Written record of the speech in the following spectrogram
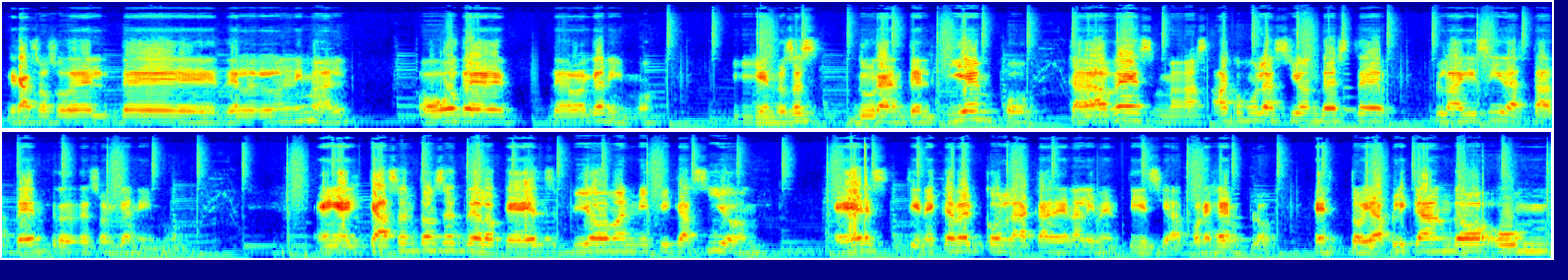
grasoso del, del animal o del organismo. Y entonces durante el tiempo, cada vez más acumulación de este plaguicida está dentro de ese organismo. En el caso entonces de lo que es biomagnificación, es, tiene que ver con la cadena alimenticia. Por ejemplo, estoy aplicando un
